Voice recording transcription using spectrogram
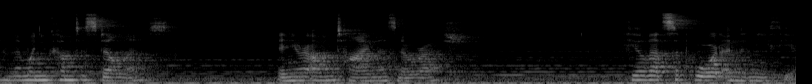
And then when you come to stillness, in your own time, there's no rush. Feel that support underneath you.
